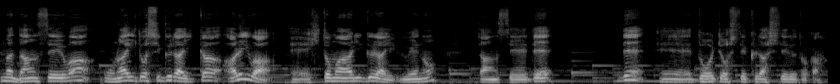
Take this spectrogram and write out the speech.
まあ、男性は同い年ぐらいか、あるいは、えー、一回りぐらい上の男性で、で、えー、同居して暮らしているとか、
